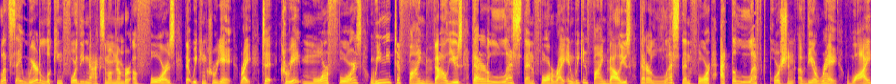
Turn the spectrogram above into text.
let's say we're looking for the maximum number of fours that we can create, right? To create more fours, we need to find values that are less than four, right? And we can find values that are less than four at the left portion of the array. Why? Why?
